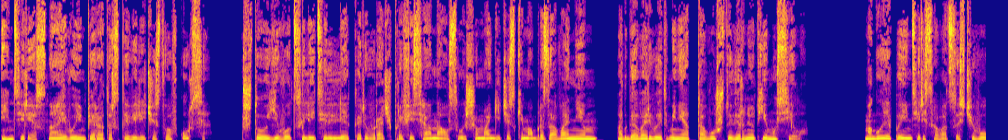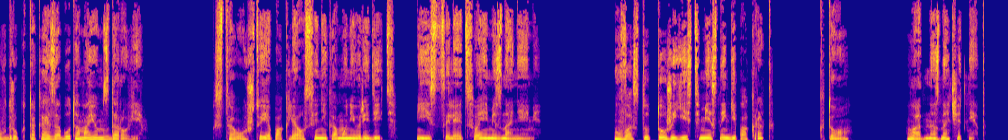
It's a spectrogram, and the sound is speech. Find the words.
Интересно, а его императорское величество в курсе? Что его целитель, лекарь, врач-профессионал с высшим магическим образованием отговаривает меня от того, что вернет ему силу. Могу я поинтересоваться, с чего вдруг такая забота о моем здоровье? С того, что я поклялся никому не вредить и исцелять своими знаниями. У вас тут тоже есть местный Гиппократ? Кто? Ладно, значит, нет.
